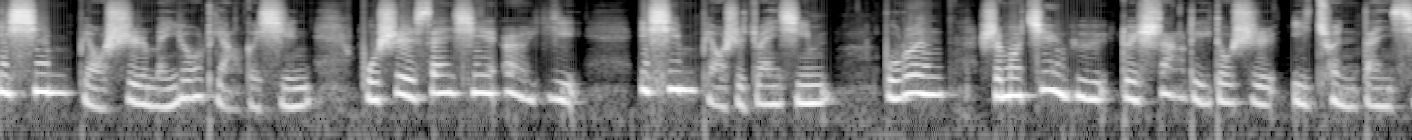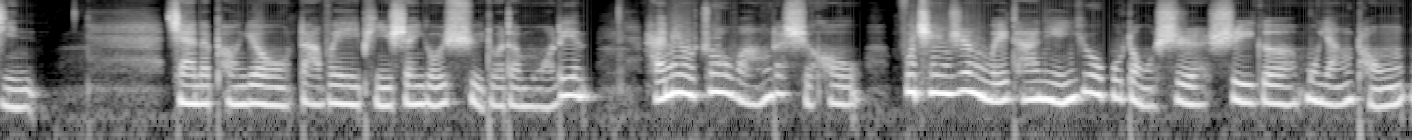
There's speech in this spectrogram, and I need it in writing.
一心表示没有两个心，不是三心二意。一心表示专心，不论什么境遇，对上帝都是一寸丹心。”亲爱的朋友，大卫平生有许多的磨练，还没有做王的时候。父亲认为他年幼不懂事，是一个牧羊童。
